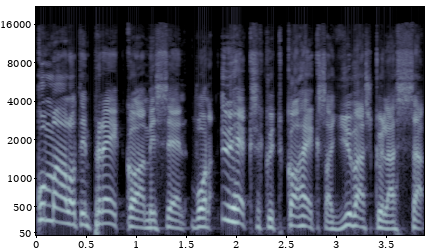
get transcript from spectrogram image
Kun mä aloitin breikkaamisen vuonna 1998 Jyväskylässä,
